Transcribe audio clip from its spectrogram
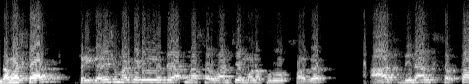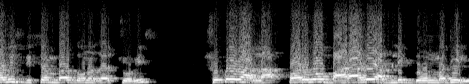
नमस्कार. श्री गणेश मार्केटिंगमध्ये आपणा सर्वांचे मनपूर्वक स्वागत. आज दिनांक सत्तावीस डिसेंबर दोन हजार चोवीस शुक्रवारला पर्व बारावे अब्लिक दोन मधील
